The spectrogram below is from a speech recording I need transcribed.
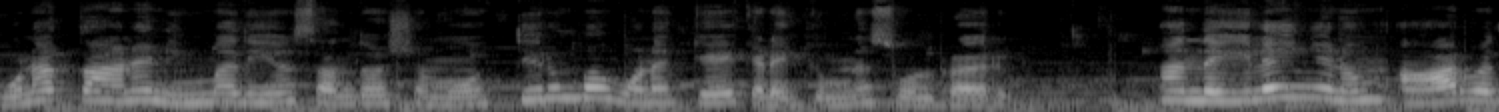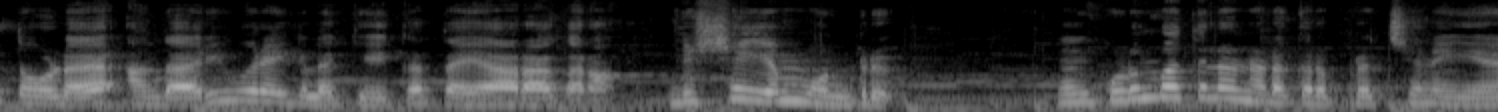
உனக்கான நிம்மதியும் சந்தோஷமும் திரும்ப உனக்கே கிடைக்கும்னு சொல்றாரு. அந்த இளைஞனும் ஆர்வத்தோட அந்த அறிவுரைகளை கேட்க தயாராகிறான். விஷயம் ஒன்று உன் குடும்பத்தில் நடக்கிற பிரச்சனையை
